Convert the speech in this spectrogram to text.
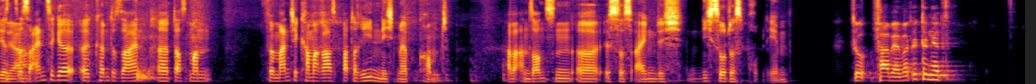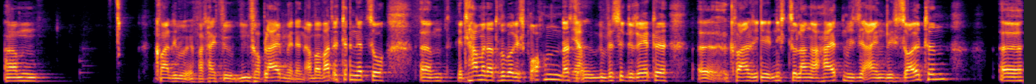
Das, ja. das Einzige äh, könnte sein, äh, dass man für manche Kameras Batterien nicht mehr bekommt. Aber ansonsten äh, ist das eigentlich nicht so das Problem. So, Fabian, was ist denn jetzt ähm, quasi, was heißt, wie, wie verbleiben wir denn? Aber was ist denn jetzt so, ähm, jetzt haben wir darüber gesprochen, dass ja. äh, gewisse Geräte äh, quasi nicht so lange halten, wie sie eigentlich sollten. Äh,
